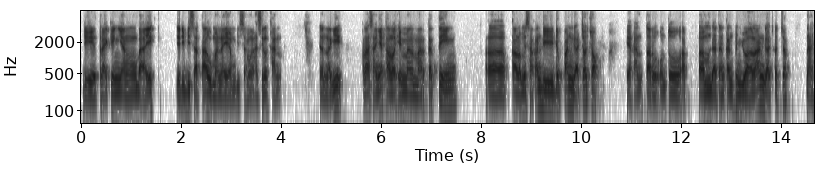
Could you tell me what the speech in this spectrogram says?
di tracking yang baik jadi bisa tahu mana yang bisa menghasilkan. Dan lagi rasanya kalau email marketing uh, kalau misalkan di depan nggak cocok ya kan taruh untuk uh, mendatangkan penjualan nggak cocok nah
